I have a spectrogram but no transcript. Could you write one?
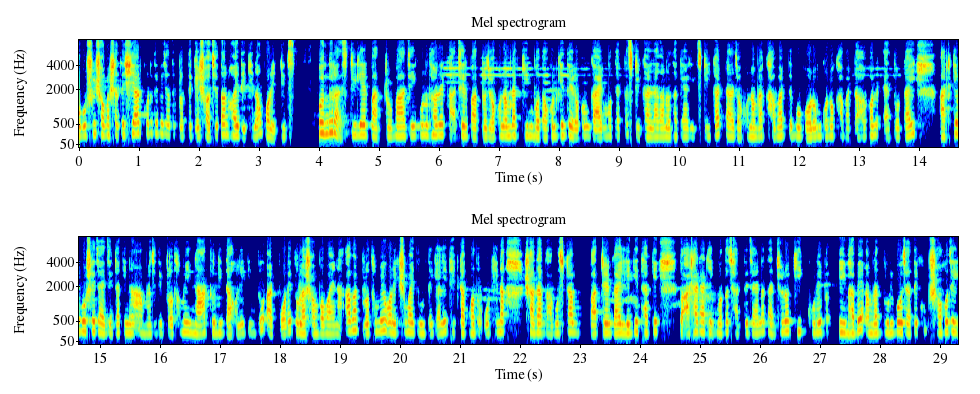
অবশ্যই সবার সাথে শেয়ার করে দেবে যাতে প্রত্যেকে সচেতন হয়। দেখে নাও পরের টিপস। বন্ধুরা, স্টিলের পাত্র বা যে কোনো ধরনের কাঁচের পাত্র যখন আমরা কিনবো, তখন কিন্তু এরকম গায়ের মধ্যে একটা স্টিকার লাগানো থাকে। আর এই স্টিকারটা যখন আমরা খাবার দেবো, গরম কোনো খাবার, তখন এতটাই আটকে বসে যায় যেটা কিনা আমরা যদি প্রথমেই না তুলি, তাহলে কিন্তু আর পরে তোলা সম্ভব হয় না। আবার প্রথমেও অনেক সময় তুলতে গেলে ঠিকঠাক মতো ওঠে না। সাদা কাগজটা পাত্রের গায়ে লেগে থাকে, তো আঠাটা ঠিক মতো ছাড়তে চায় না। তার জন্য কি করে এইভাবে আমরা তুলবো যাতে খুব সহজেই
